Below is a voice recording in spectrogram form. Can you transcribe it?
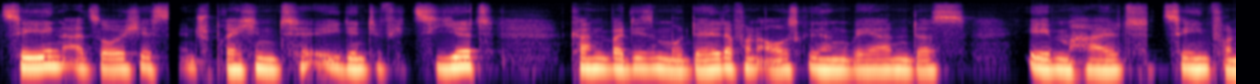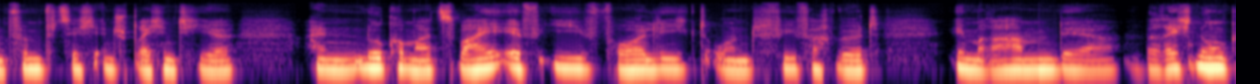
10 als solches entsprechend identifiziert, kann bei diesem Modell davon ausgegangen werden, dass eben halt 10 von 50 entsprechend hier ein 0,2 FI vorliegt und vielfach wird im Rahmen der Berechnung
